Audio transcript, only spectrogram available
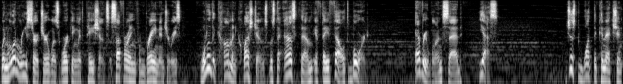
When one researcher was working with patients suffering from brain injuries, one of the common questions was to ask them if they felt bored. Everyone said Yes. Just what the connection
